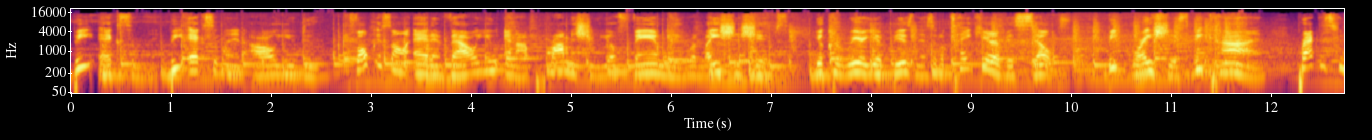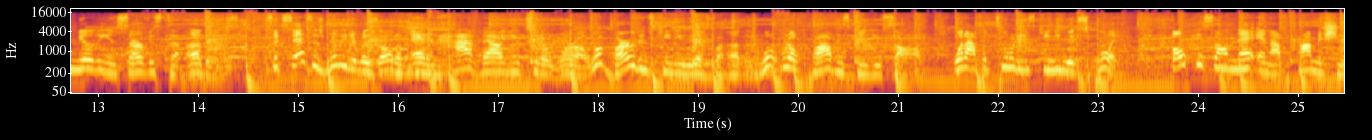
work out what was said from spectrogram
Be excellent. Be excellent in all you do. Focus on adding value, and I promise you, your family, relationships, your career, your business, it'll take care of itself. Be gracious, be kind, practice humility and service to others. Success is really the result of adding high value to the world. What burdens can you lift for others? What real problems can you solve? What opportunities can you exploit? Focus on that, and I promise you,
